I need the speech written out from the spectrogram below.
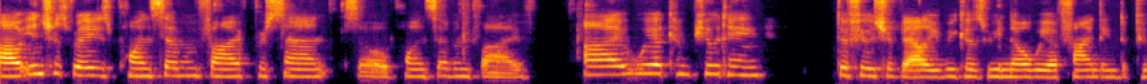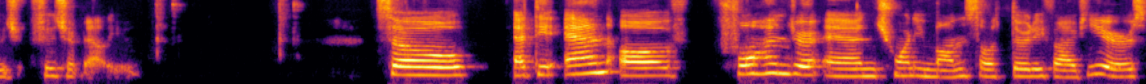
Our interest rate is 0.75%, so 0.75 I. We are computing the future value because we know we are finding the future, future value. So at the end of 420 months or 35 years,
